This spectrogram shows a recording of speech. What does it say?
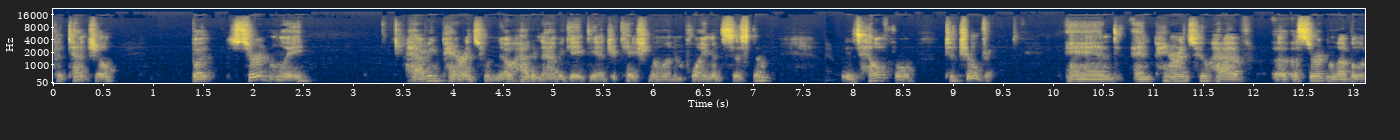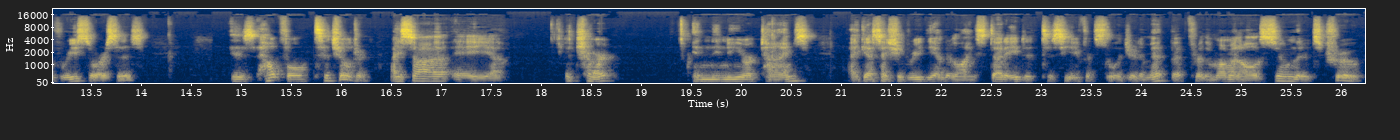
potential, but certainly having parents who know how to navigate the educational and employment system is helpful to children. And, and parents who have a, a certain level of resources is helpful to children. I saw a, uh, a chart in the New York Times. I guess I should read the underlying study to, to see if it's legitimate, but for the moment, I'll assume that it's true.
